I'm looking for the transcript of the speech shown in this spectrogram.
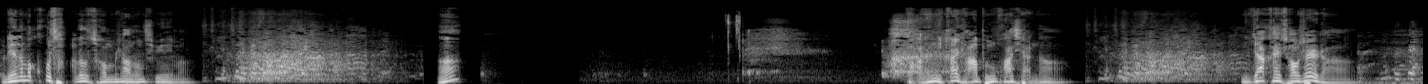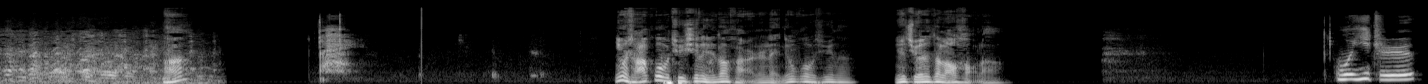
我连他妈裤衩子都穿不上，能娶你吗？啊？咋的？你干啥不用花钱呢？你家开超市的啊？啊？你有啥过不去心里这道坎儿呢？哪地方过不去呢？你是觉得他老好了？我一直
